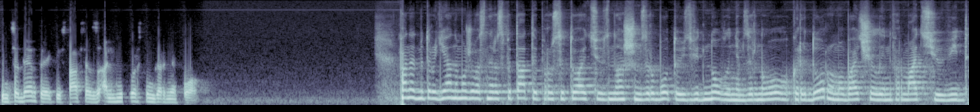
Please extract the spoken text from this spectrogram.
інциденту, який стався з алюмінієвським гарняком. Пане Дмитро, я не можу вас не розпитати про ситуацію з нашим з роботою з відновленням зернового коридору. Ми бачили інформацію від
